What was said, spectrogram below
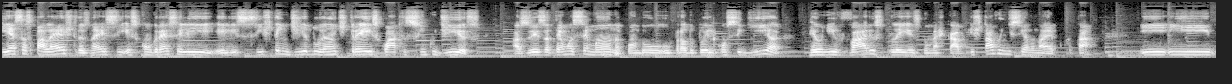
e essas palestras, né, esse, esse congresso, ele, ele se estendia durante três, quatro, cinco dias, às vezes até uma semana, quando o produtor ele conseguia reunir vários players do mercado que estavam iniciando na época, tá? E, e,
